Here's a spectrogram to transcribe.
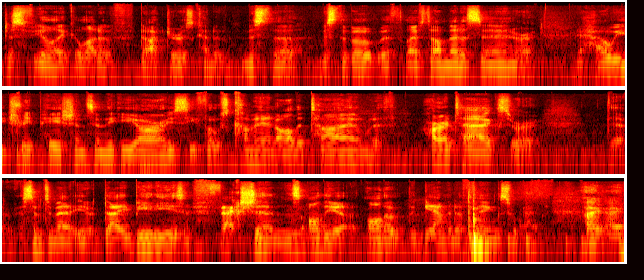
just feel like a lot of doctors kind of miss the miss the boat with lifestyle medicine or how we treat patients in the ER? You see folks come in all the time with heart attacks or symptomatic, you know, diabetes, infections, all the all the, the gamut of things. I, I,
